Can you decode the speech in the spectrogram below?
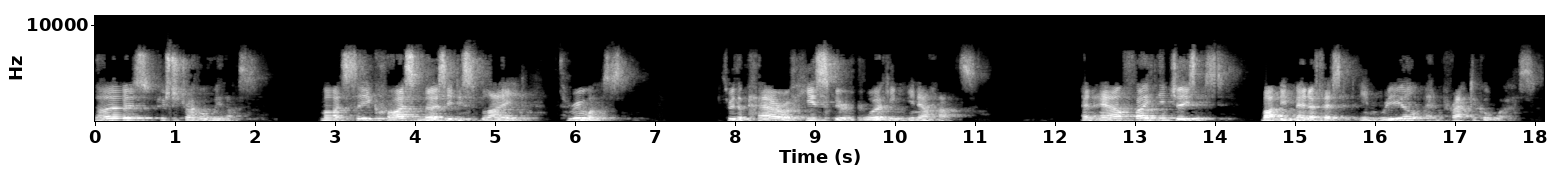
those who struggle with us might see Christ's mercy displayed through us, through the power of His Spirit working in our hearts. And our faith in Jesus might be manifested in real and practical ways.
